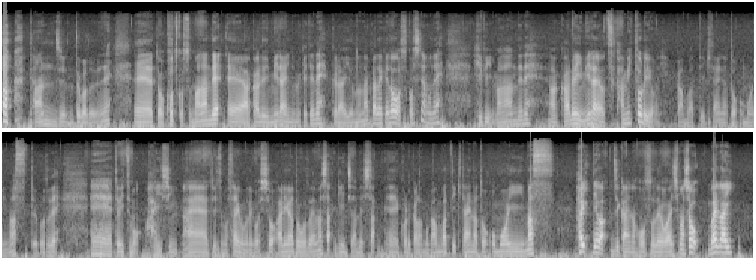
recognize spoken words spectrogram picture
単純ということでね、えっ、と、コツコツ学んで、え明るい未来に向けてね、暗い世の中だけど、少しでもね、日々学んでね、明るい未来をつかみ取るように頑張っていきたいなと思います。ということで、えっ、と、いつも配信、えっ、と、いつも最後までご視聴ありがとうございました。銀ちゃんでした。えこれからも頑張っていきたいなと思います。はい。では、次回の放送でお会いしましょう。バイバイ。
